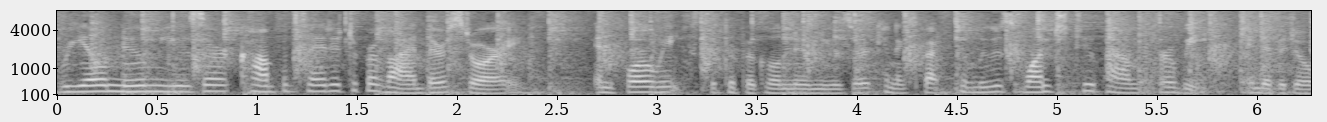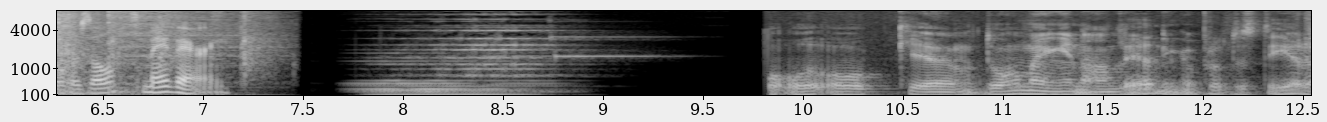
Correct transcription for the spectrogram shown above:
Real Noom user compensated to provide their story. In four weeks, the typical Noom user can expect to lose one to two pounds per week. Individual results may vary. Och, och eh, då har man ingen anledning att protestera.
